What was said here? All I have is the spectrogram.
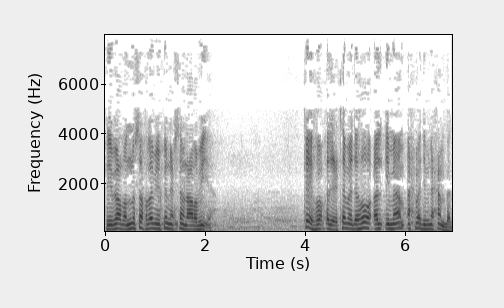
في بعض النسخ لم يكن يحسن العربية. كيف؟ وقد اعتمده الإمام أحمد بن حنبل.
